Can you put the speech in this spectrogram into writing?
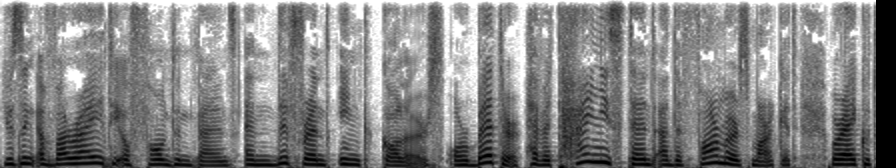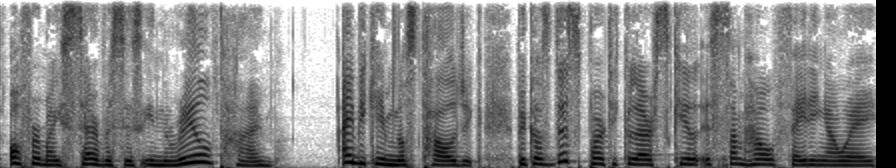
using a variety of fountain pens and different ink colors. Or better, have a tiny stand at the farmer's market where I could offer my services in real time. I became nostalgic because this particular skill is somehow fading away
